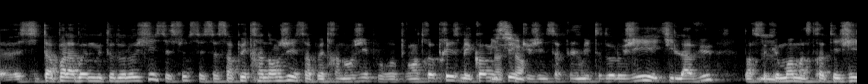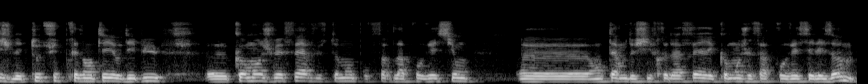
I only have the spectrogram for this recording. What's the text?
euh, si tu n'as pas la bonne méthodologie, c'est sûr, ça, ça, peut être un danger. Ça peut être un danger pour, pour l'entreprise. Mais comme il sait que j'ai une certaine méthodologie et qu'il l'a vu, parce que mm. moi, ma stratégie, je l'ai tout de suite présentée au début, euh, comment je vais faire justement pour faire de la progression euh, en termes de chiffre d'affaires et comment je vais faire progresser les hommes.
